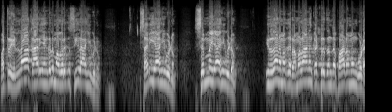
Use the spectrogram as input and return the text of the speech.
மற்ற எல்லா காரியங்களும் அவருக்கு சீராகிவிடும். சரியாகிவிடும். செம்மையாகிவிடும். இதுதான் நமக்கு ரமலான் கற்று தந்த பாடமும் கூட.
